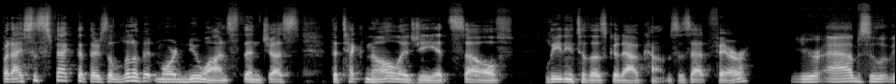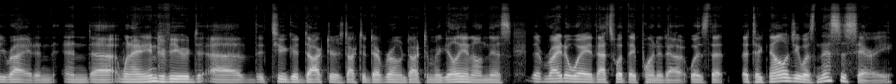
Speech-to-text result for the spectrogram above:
But I suspect that there's a little bit more nuance than just the technology itself leading to those good outcomes. Is that fair? You're absolutely right. And and uh, when I interviewed uh, the two good doctors, Dr. Devereux and Dr. McGillion, on this, that right away, that's what they pointed out was that the technology was necessary,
